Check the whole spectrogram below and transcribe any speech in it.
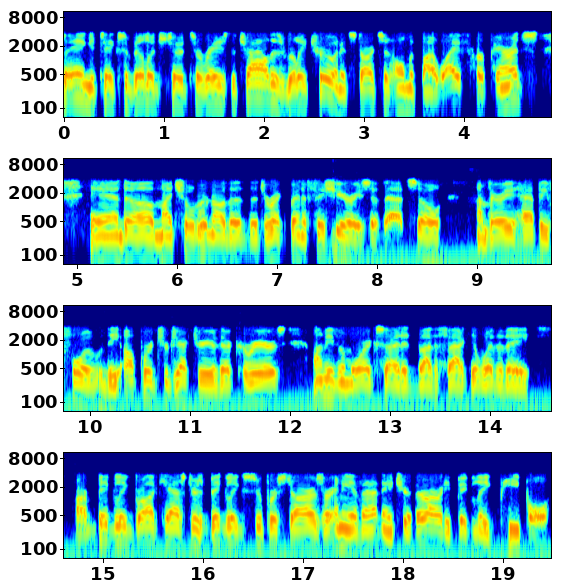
saying, it takes a village to, to raise the child, is really true. And it starts at home with my wife, her parents, and uh, my children are the, the direct beneficiaries of that. So I'm very happy for the upward trajectory of their careers. I'm even more excited by the fact that whether they are big league broadcasters, big league superstars, or any of that nature, they're already big league people.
